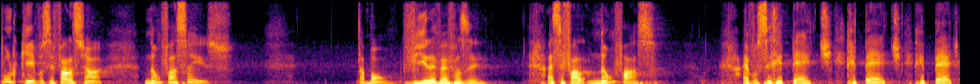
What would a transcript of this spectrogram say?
Por quê? Você fala assim, ó, não faça isso. Tá bom, vira e vai fazer. Aí você fala, não faça. Aí você repete, repete, repete,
